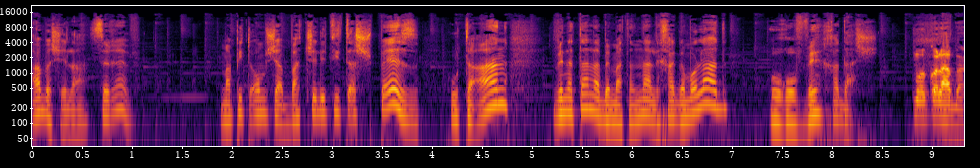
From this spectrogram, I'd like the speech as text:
אבא שלה סירב. מה פתאום שהבת שלי תתאשפז? הוא טען, ונתן לה במתנה לחג המולד רובה חדש. כמו כל אבא.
